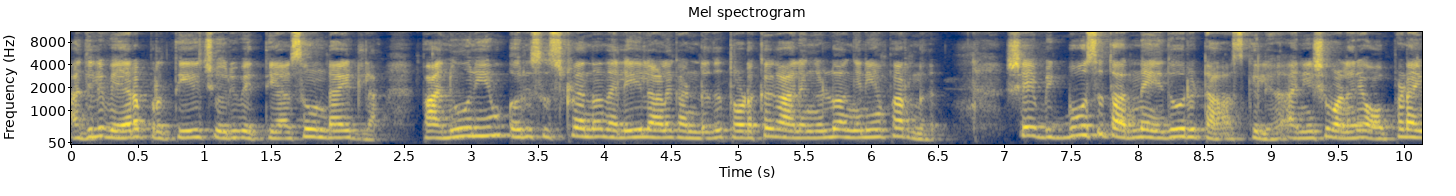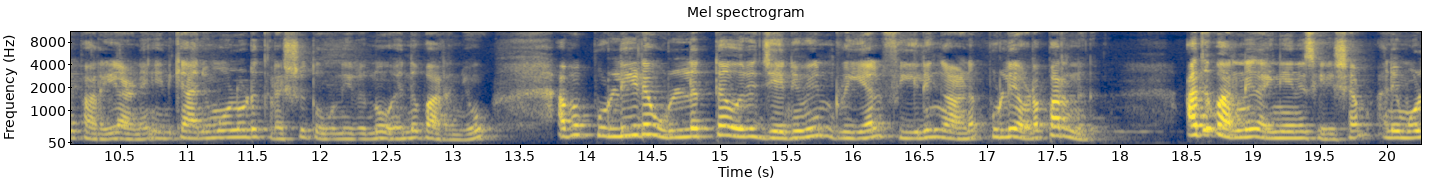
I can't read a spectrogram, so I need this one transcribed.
അതിൽ വേറെ പ്രത്യേകിച്ച് ഒരു വ്യത്യാസവും ഉണ്ടായിട്ടില്ല. അപ്പം അനൂനിയും ഒരു സിസ്റ്റർ എന്ന നിലയിലാണ് കണ്ടത് തുടക്കകാലങ്ങളിലും അങ്ങനെയാണ് പറഞ്ഞത്. പക്ഷേ ബിഗ് ബോസ് തന്ന ഏതോ ഒരു ടാസ്കിൽ അനീഷ് വളരെ ഓപ്പണായി പറയുകയാണ് എനിക്ക് അനുമോളോട് ക്രഷ് തോന്നിയിരുന്നു എന്ന് പറഞ്ഞു. അപ്പോൾ പുള്ളിയുടെ ഉള്ളത്തെ ഒരു ജെനുവിൻ റിയൽ ഫീലിംഗ് ആണ് പുള്ളി അവിടെ പറഞ്ഞത്. അത് പറഞ്ഞു കഴിഞ്ഞതിന് ശേഷം അനുമോൾ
